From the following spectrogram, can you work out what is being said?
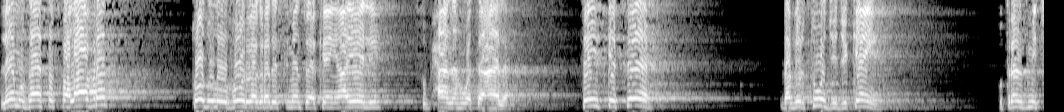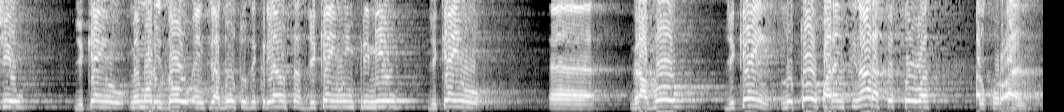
Lemos essas palavras, todo louvor e agradecimento é a quem? A Ele, subhanahu wa ta'ala. Sem esquecer da virtude de quem o transmitiu, de quem o memorizou entre adultos e crianças, de quem o imprimiu, de quem o é, gravou, de quem lutou para ensinar às pessoas o Coran.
